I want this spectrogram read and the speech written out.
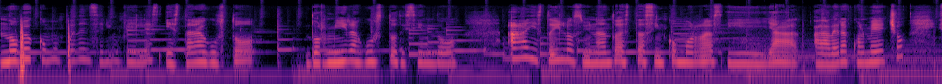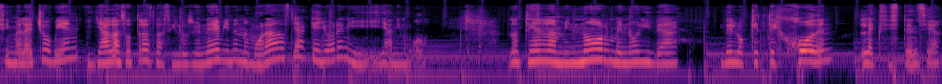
no veo cómo pueden ser infieles y estar a gusto dormir a gusto diciendo, ay, estoy ilusionando a estas cinco morras y ya a ver a cuál me he hecho. Y si me la he hecho bien y ya las otras las ilusioné bien enamoradas, ya que lloren y, ya ni modo. No tienen la menor, menor idea de lo que te joden la existencia.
